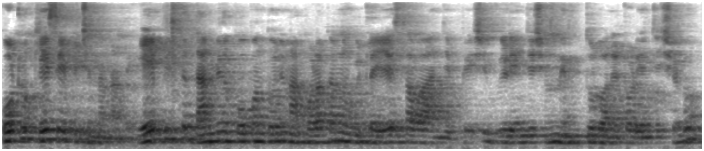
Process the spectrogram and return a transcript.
కోర్టులో కేసు వేయించింది అన్నట్టు వేయిస్తే దాని మీద కోపంతో నా కొడక నువ్వు ఇట్లా చేస్తావా అని చెప్పేసి వీడు ఏం చేసిండు? నిందితుడు అనేటోడు ఏం చేసిండు?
